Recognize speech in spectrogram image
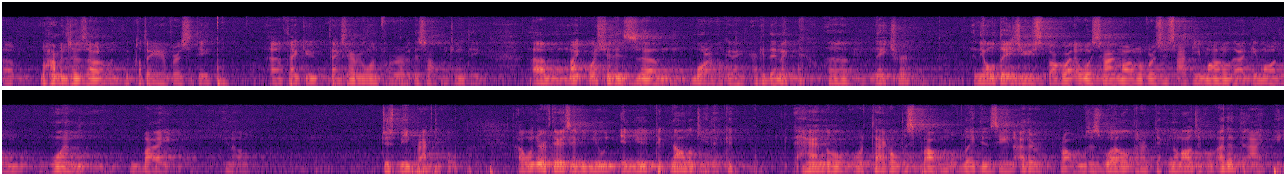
Um, Mohammed Jazar with Qatar University. Uh, thank you, thanks everyone for this opportunity. Um, my question is um, more of an academic uh, nature. In the old days, you used to talk about OSI model versus IP model. The IP model won by, you know, just being practical. I wonder if there's a new, a new technology that could handle or tackle this problem of latency and other problems as well that are technological other than IP.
